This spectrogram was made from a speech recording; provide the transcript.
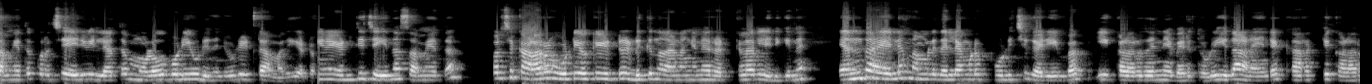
സമയത്ത് കുറച്ച് എരിവില്ലാത്ത മുളക് പൊടി കൂടി ഇതിന്റെ കൂടി ഇട്ടാൽ മതി കേട്ടോ. ഇങ്ങനെ എഡിറ്റ് ചെയ്യുന്ന സമയത്ത് കുറച്ച് കളർ കൂട്ടിയൊക്കെ ഇട്ട് എടുക്കുന്നതാണ് അങ്ങനെ റെഡ് കളറിൽ ഇരിക്കുന്നത് എന്തായാലും നമ്മൾ ഇതെല്ലാം കൂടെ പൊടിച്ച് കഴിയുമ്പോൾ ഈ കളർ തന്നെ വരത്തുള്ളൂ. ഇതാണ് അതിന്റെ കറക്റ്റ് കളർ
